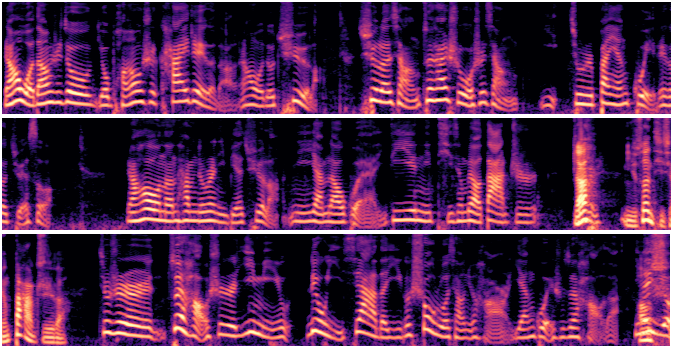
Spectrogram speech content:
然后我当时就有朋友是开这个的，然后我就去了，去了想最开始我是想以就是扮演鬼这个角色。然后呢，他们就说你别去了，你演不了鬼。第一，你体型比较大只，啊你算体型大只的就是最好是一米六以下的一个瘦弱小女孩儿演鬼是最好的，因哦为有、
